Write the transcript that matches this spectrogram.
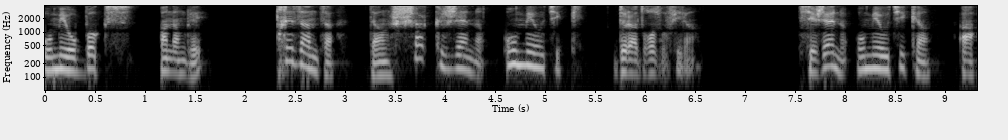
homéobox en anglais, présente dans chaque gène homéotique de la drosophile. Ces gènes homéotiques à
